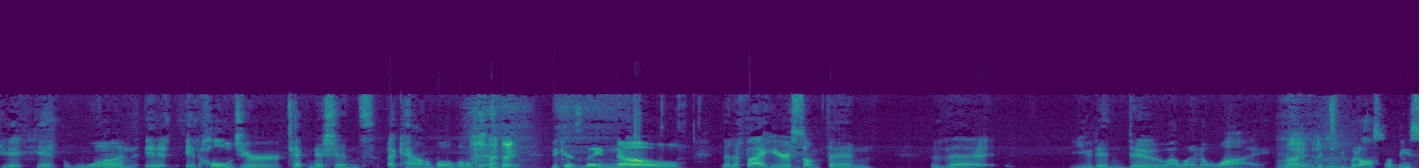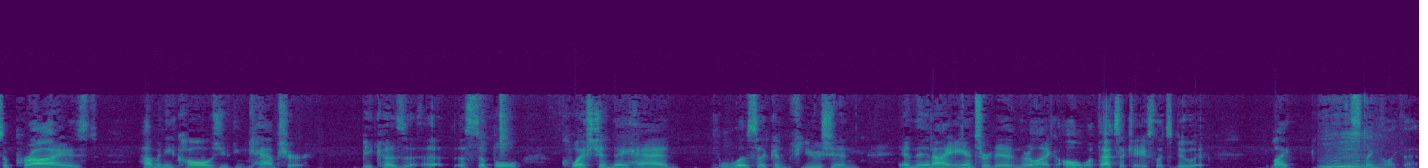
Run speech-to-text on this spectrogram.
it, it one it it holds your technicians accountable a little bit Right. because they know that if I hear something that you didn't do, I want to know why. Right. But you would also be surprised how many calls you can capture because a, a simple question they had was a confusion and then I answered it and they're like, "Oh, well, if that's the case, let's do it." Like just mm. things like that.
